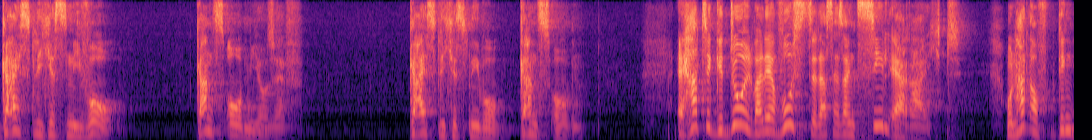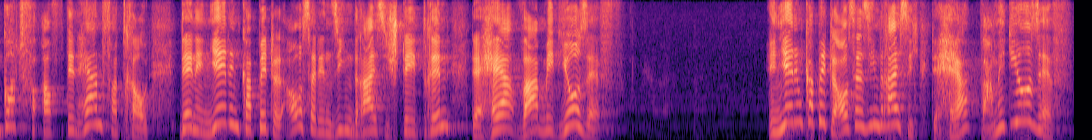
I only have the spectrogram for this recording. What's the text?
Geistliches Niveau, ganz oben, Josef. Geistliches Niveau, ganz oben. Er hatte Geduld, weil er wusste, dass er sein Ziel erreicht und hat auf den Gott, auf den Herrn vertraut. Denn in jedem Kapitel, außer den 37, steht drin, der Herr war mit Josef. In jedem Kapitel, außer 37. Der Herr war mit Josef.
